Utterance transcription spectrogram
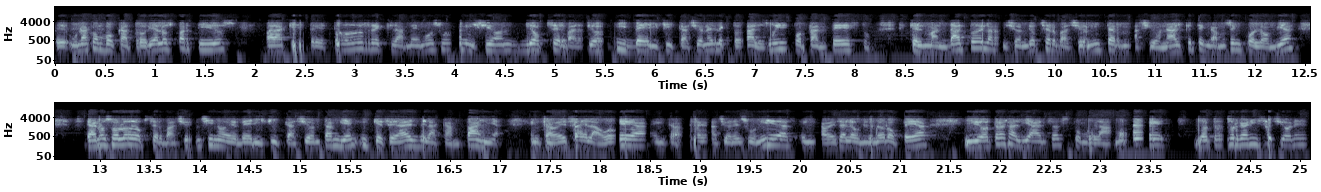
eh, una convocatoria a los partidos para que entre todos reclamemos una misión de observación y verificación electoral. Es muy importante esto, que el mandato de la misión de observación internacional que tengamos en Colombia sea no solo de observación, sino de verificación también y que sea desde la campaña, en cabeza de la OEA, en cabeza de Naciones Unidas, en cabeza de la Unión Europea y de otras alianzas como la MOE y otras organizaciones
